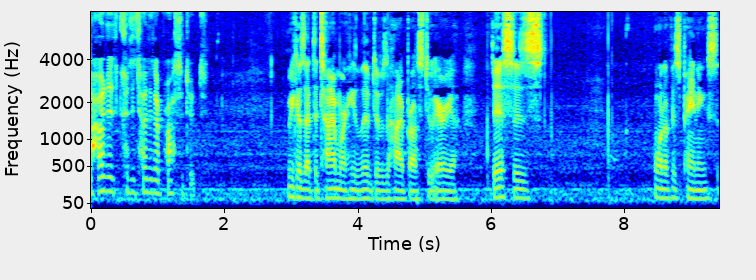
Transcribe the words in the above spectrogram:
how did could he tell these are prostitutes? Because at the time where he lived it was a high prostitute area. This is one of his paintings.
